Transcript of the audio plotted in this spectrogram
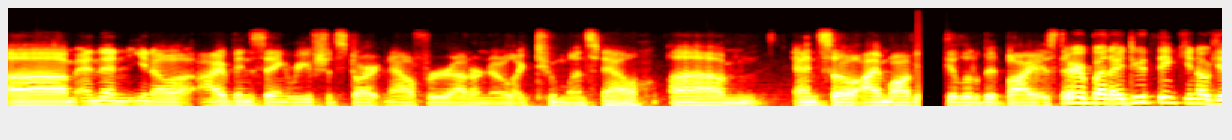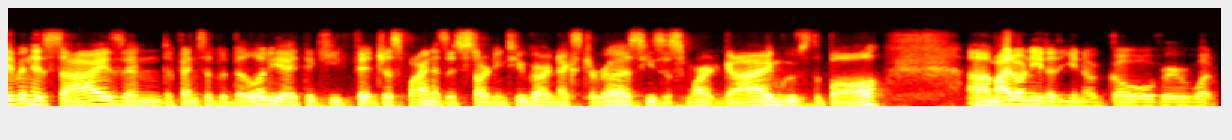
Um, and then you know, I've been saying Reaves should start now for I don't know, like two months now. Um, and so I'm obviously a little bit biased there, but I do think you know, given his size and defensive ability, I think he'd fit just fine as a starting two guard next to Russ. He's a smart guy, moves the ball. Um, I don't need to, you know, go over what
